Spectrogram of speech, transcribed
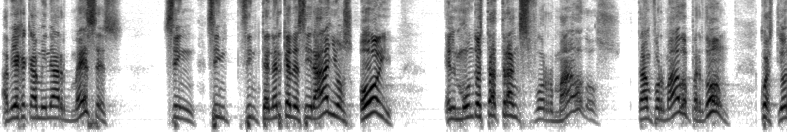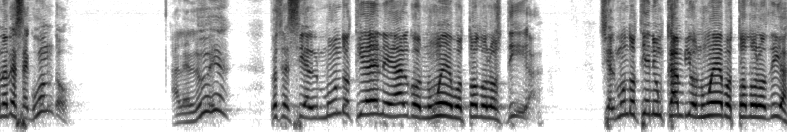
había que caminar meses sin, sin, sin tener que decir años, hoy el mundo está transformado, transformado, perdón, cuestiones de segundo. Aleluya. Entonces, si el mundo tiene algo nuevo todos los días, si el mundo tiene un cambio nuevo todos los días,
